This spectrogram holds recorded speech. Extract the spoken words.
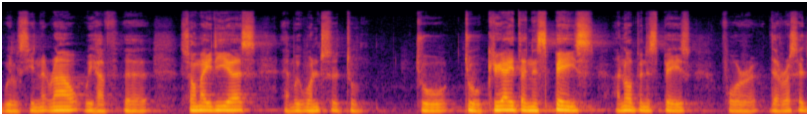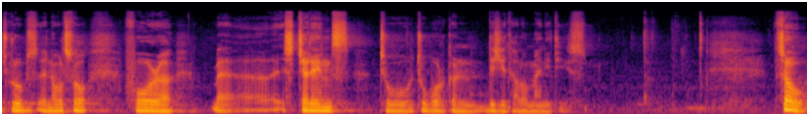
will see now, we have the, some ideas and we want to, to, to create a space, an open space for the research groups and also for uh, uh, students to, to work on digital humanities. So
